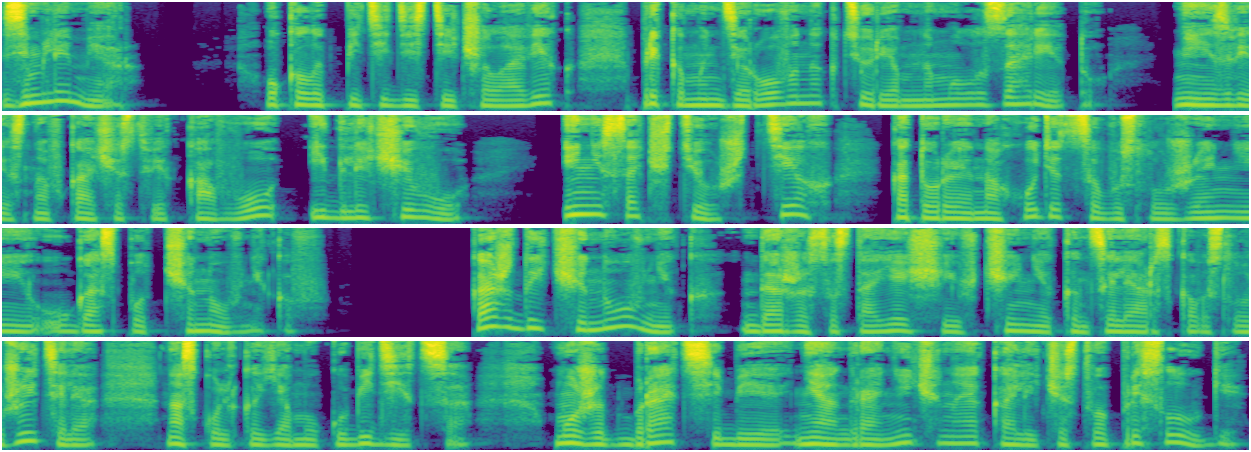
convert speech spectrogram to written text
землемер. Около 50 человек прикомандировано к тюремному лазарету, неизвестно в качестве кого и для чего, и не сочтешь тех, которые находятся в услужении у господ чиновников. Каждый чиновник, даже состоящий в чине канцелярского служителя, насколько я мог убедиться, может брать себе неограниченное количество прислуги.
